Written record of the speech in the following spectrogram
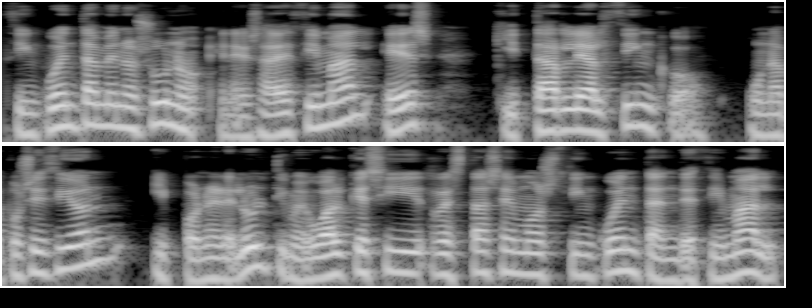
50 menos 1 en hexadecimal es quitarle al 5 una posición y poner el último. Igual que si restásemos 50 en decimal,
